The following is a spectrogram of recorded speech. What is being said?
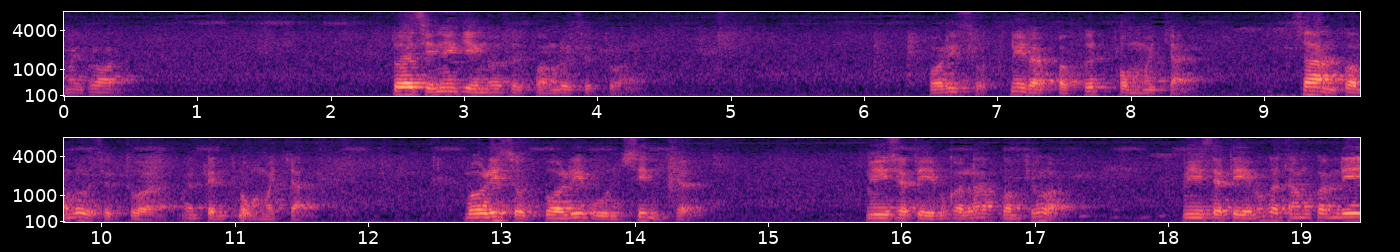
ไม่พลอยตัวศีลจริงก็คือความรู้สึกตัว บริสุทธิ์นี่แหละประพฤติพรหมจรรย์สร้างความรู้สึกตัว มันเป็นพรหมจรรย์บริสุทธิ์บริบูรณ์สิ้นเชิงมีสติมันก็ละความชั่ว มีสติมันก็ทำความดี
